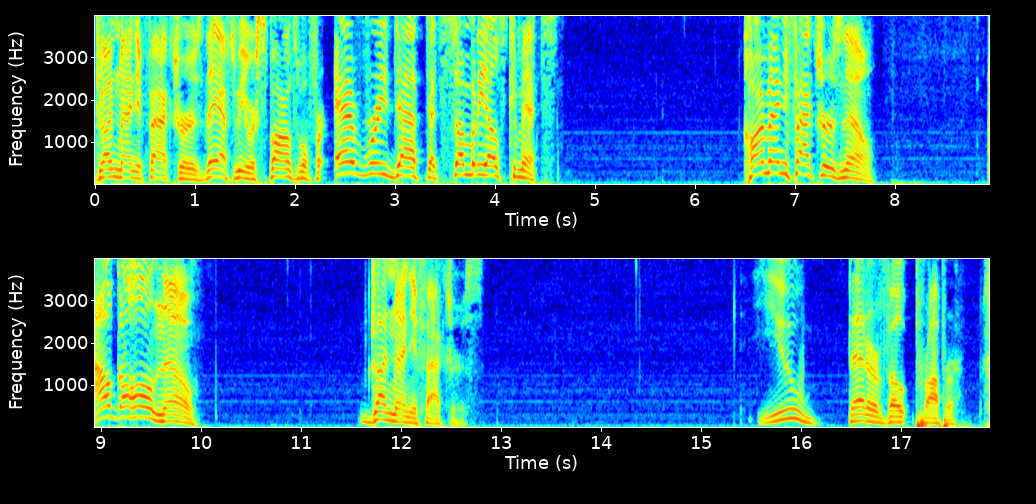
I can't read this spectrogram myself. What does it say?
Gun manufacturers, they have to be responsible for every death that somebody else commits. Car manufacturers, no. Alcohol, no. Gun manufacturers. You better vote proper.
